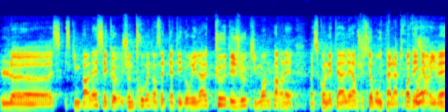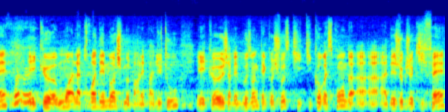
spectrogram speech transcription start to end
Le, ce qui me parlait, c'est que je ne trouvais dans cette catégorie-là que des jeux qui moi me parlaient parce qu'on était à l'ère justement où tu as la 3D qui arrivait Ouais, ouais. et que moi, la 3D moche me parlait pas du tout et que j'avais besoin de quelque chose qui, qui corresponde à, à- à des jeux que je kiffais.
